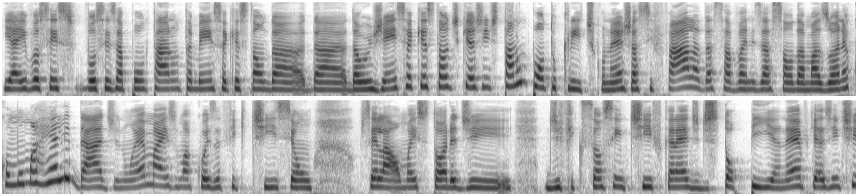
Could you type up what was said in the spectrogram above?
E aí vocês, vocês apontaram também essa questão da, da, da urgência, a questão de que a gente está num ponto crítico, né? Já se fala da savanização da Amazônia como uma realidade, não é mais uma coisa fictícia, um, sei lá, uma história de, de ficção científica, né? De distopia, né? Porque a gente,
